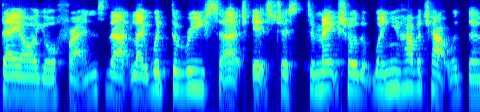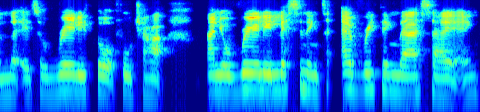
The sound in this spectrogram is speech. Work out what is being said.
they are your friends that like with the research it's just to make sure that when you have a chat with them that it's a really thoughtful chat and you're really listening to everything they're saying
